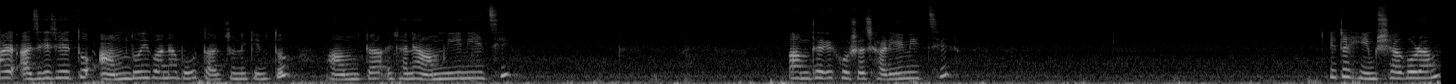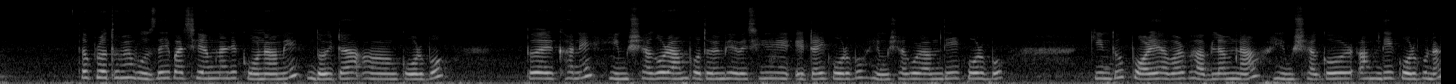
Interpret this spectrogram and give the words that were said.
আর আজকে যেহেতু আম দই বানাবো, তার জন্য কিন্তু আমটা এখানে আম নিয়ে নিয়েছি। আম থেকে খোসা ছাড়িয়ে নিচ্ছি। এটা হিমসাগর আম। তো প্রথমে বুঝতেই পারছিলাম না যে কোন আমে দইটা করব। তো এখানে হিমসাগর আম, প্রথমে ভেবেছি এটাই করব, হিমসাগর আম দিয়েই করব। কিন্তু পরে আবার ভাবলাম না, হিমসাগর আম দিয়ে করব না।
